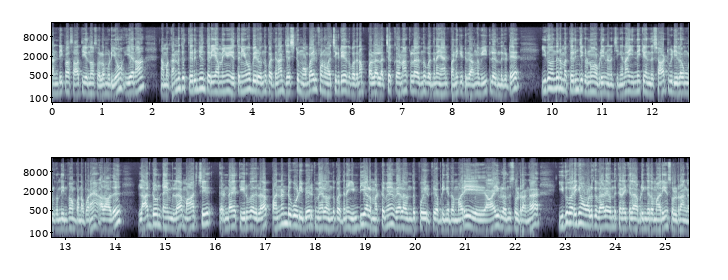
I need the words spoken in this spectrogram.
கண்டிப்பாக சாத்தியம் தான் சொல்ல முடியும். ஏன்னா நம்ம கண்ணுக்கு தெரிஞ்சும் தெரியாமையும் எத்தனையோ பேர் வந்து பார்த்தீங்கன்னா ஜஸ்ட் மொபைல் ஃபோனை வச்சுக்கிட்டே வந்து பார்த்தீங்கன்னா பல லட்சக்கணக்கில் வந்து பார்த்தீங்கன்னா ஏன் பண்ணிக்கிட்டு இருக்காங்க வீட்டில் இருந்துக்கிட்டு. இது வந்து நம்ம தெரிஞ்சுக்கணும் அப்படின்னு நினச்சிங்கன்னா இன்றைக்கி இந்த ஷார்ட் வீடியோவில் உங்களுக்கு வந்து இன்ஃபார்ம் பண்ண போகிறேன் அதாவது லாக்டவுன் டைமில் மார்ச் ரெண்டாயிரத்தி இருபதில் பன்னெண்டு கோடி பேருக்கு மேலே வந்து பார்த்தீங்கன்னா இந்தியாவில் மட்டுமே வேலை வந்து போயிருக்கு அப்படிங்கிற மாதிரி ஆய்வில் வந்து சொல்கிறாங்க இது வரைக்கும் அவங்களுக்கு வேலை வந்து கிடைக்கல அப்படிங்கிற மாதிரியும் சொல்கிறாங்க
